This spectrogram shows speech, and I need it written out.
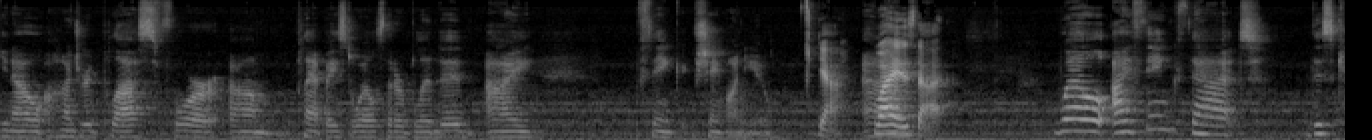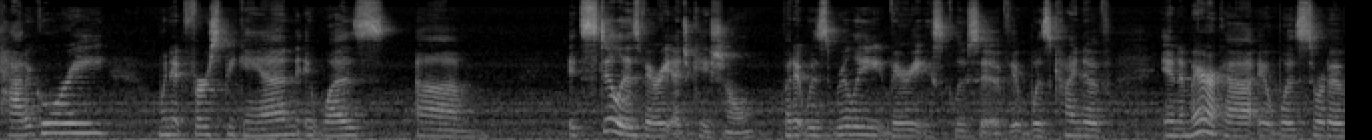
you know, a hundred plus for um, plant-based oils that are blended, I think shame on you. Yeah. Why Um, is that? Well, I think that this category, when it first began, it was, um, it still is very educational, but it was really very exclusive. It was kind of, in America, it was sort of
